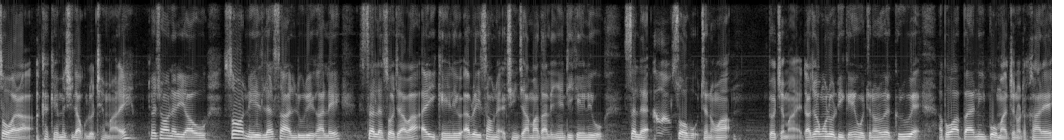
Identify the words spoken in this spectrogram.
စော့ရတာအခက်အခဲမရှိတော့ဘူးလို့ထင်ပါတယ်ထွဲချောင်းနေရီယာကိုစော့နေလက်စလူတွေကလည်းဆက်လက်စော့ကြပါအဲ့ဒီဂိမ်းလေးကို average စောင့်တဲ့အချိန်ကြာမှသာလျှင်ဒီဂိမ်းလေးကိုဆက်လက်စော့ဖို့ကျွန်တော်က ပြောချင်ပါတယ်ဒါကြောင့်မလို့ဒီ game ကိုကျွန်တော်တို့ရဲ့ group ရဲ့အပေါ်ကပန်းနီးပို့မှာကျွန်တော်တခါတည်း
